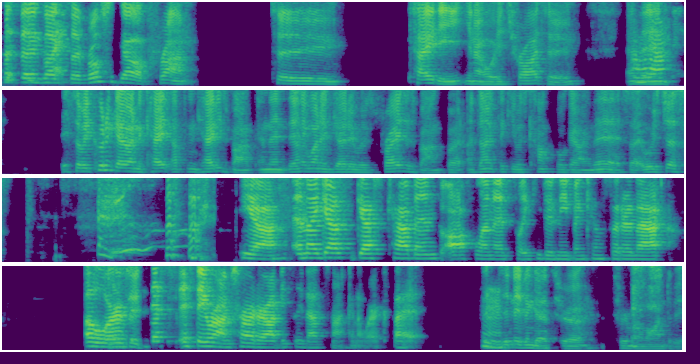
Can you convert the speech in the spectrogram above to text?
But then, like, so Ross would go up front to Katie, you know, or he'd try to, and Uh-huh. then so he couldn't go into Kate up in Katie's bunk, and then the only one he'd go to was Fraser's bunk, but I don't think he was comfortable going there. So it was just Yeah, and I guess guest cabins off limits, like you didn't even consider that. Oh, or Honestly- this if they were on charter, obviously that's not going to work. But it Hmm. didn't even go through through my mind to be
